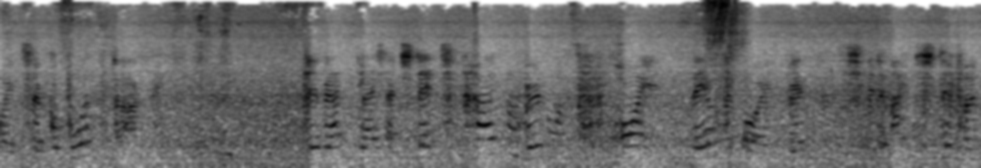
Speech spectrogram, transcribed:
heute Geburtstag. Wir werden gleich ein Ständchen halten und würden uns freuen, sehr freuen, wenn Sie sich mit einstimmen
